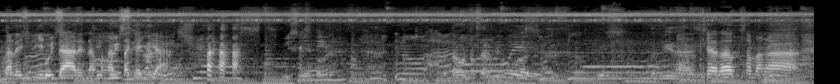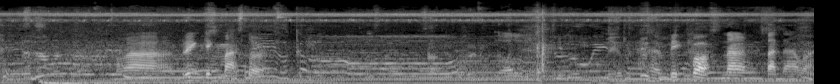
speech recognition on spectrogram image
na legendary ng mga taga-ya. Uh, shout out sa mga mga drinking master. Big boss ng Tanawa.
